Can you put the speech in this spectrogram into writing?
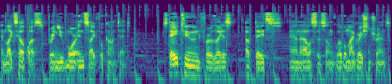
and likes help us bring you more insightful content. Stay tuned for the latest updates and analysis on global migration trends.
